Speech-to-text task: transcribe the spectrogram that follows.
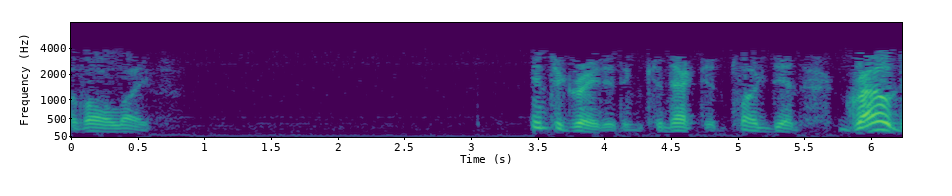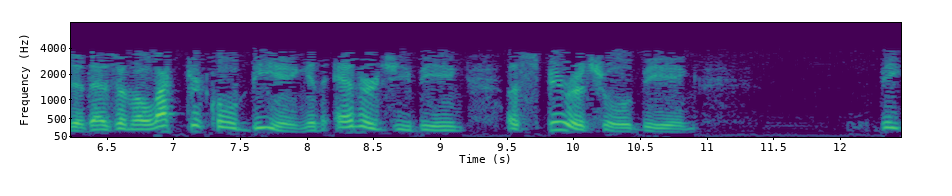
of all life integrated and connected, plugged in, grounded as an electrical being, an energy being, a spiritual being, be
